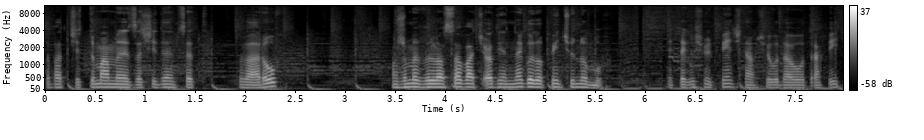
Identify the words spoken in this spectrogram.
Zobaczcie, tu mamy za 700 dolarów. Możemy wylosować od 1 do 5 nubów. Więc jakbyśmy 5 nam się udało trafić,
